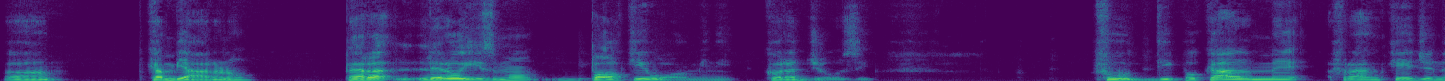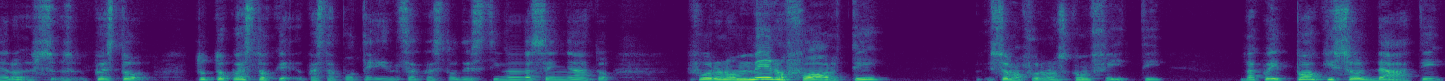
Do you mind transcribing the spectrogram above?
uh, cambiarono per l'eroismo di pochi uomini coraggiosi. Fu di ipocalme, franche e generose. Questo tutto questo che, questa potenza, questo destino assegnato, furono meno forti, insomma furono sconfitti da quei pochi soldati,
